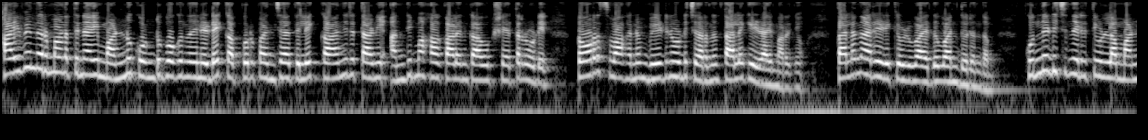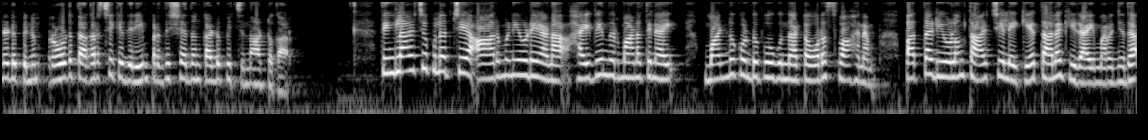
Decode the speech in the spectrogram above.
ഹൈവേ നിർമ്മാണത്തിനായി മണ്ണ് കൊണ്ടുപോകുന്നതിനിടെ കപ്പൂർ പഞ്ചായത്തിലെ കാഞ്ഞിരത്താണി അന്തിമഹാകാളൻകാവ് ക്ഷേത്ര റോഡിൽ ടോറസ് വാഹനം വീടിനോട് ചേർന്ന് തലകീഴായി മറിഞ്ഞു. തലനാരിഴയ്ക്ക് ഒഴിവായത് വൻ ദുരന്തം. കുന്നിടിച്ച് നിരത്തിയുള്ള മണ്ണെടുപ്പിനും റോഡ് തകർച്ചയ്ക്കെതിരെയും പ്രതിഷേധം കടുപ്പിച്ച് നാട്ടുകാർ. തിങ്കളാഴ്ച പുലർച്ചെ ആറു മണിയോടെയാണ് ഹൈവേ നിർമ്മാണത്തിനായി മണ്ണ് കൊണ്ടുപോകുന്ന ടോറസ് വാഹനം പത്തടിയോളം താഴ്ചയിലേക്ക് തലകീഴായി മറിഞ്ഞത്.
